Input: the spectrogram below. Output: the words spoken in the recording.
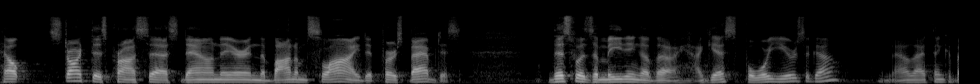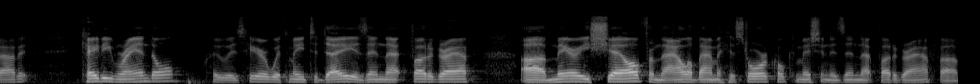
helped start this process down there in the bottom slide at First Baptist. This was a meeting of, uh, I guess, four years ago, now that I think about it. Katie Randall, who is here with me today, is in that photograph. Uh, Mary Shell from the Alabama Historical Commission is in that photograph. Uh,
